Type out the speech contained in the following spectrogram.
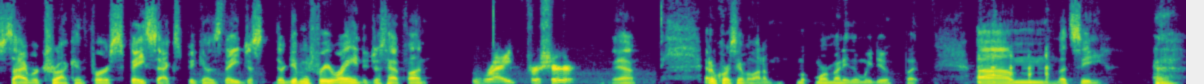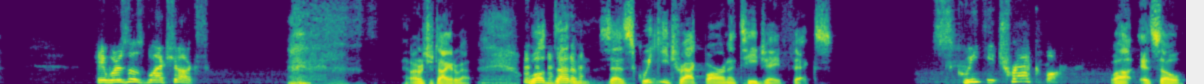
Cybertruck and for SpaceX because they just they're given free reign to just have fun. Right, for sure. Yeah, and of course they have a lot of m- more money than we do. But um, let's see. hey, where's those black shocks? I don't know what you're talking about. Will Dunham says squeaky track bar and a TJ fix. Squeaky track bar. Well, it's so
